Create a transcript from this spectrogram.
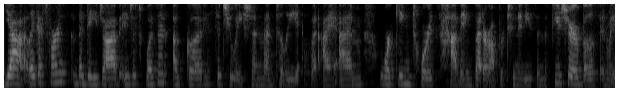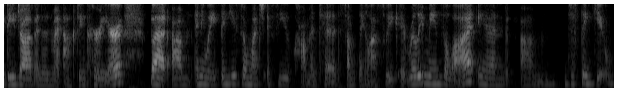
yeah, like as far as the day job, it just wasn't a good situation mentally, but I am working towards having better opportunities in the future, both in my day job and in my acting career. But um, anyway, thank you so much if you commented something last week. It really means a lot and um, just thank you.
